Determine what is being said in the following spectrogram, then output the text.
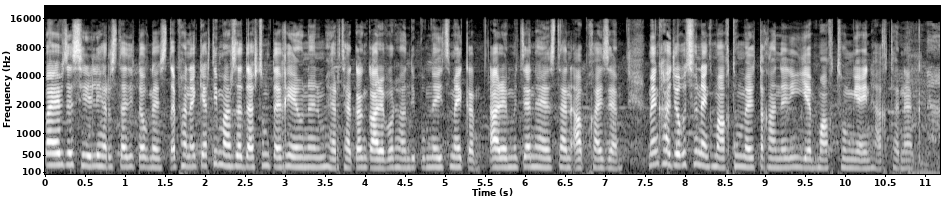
Բայև ձեզ սիրելի հերոստատիտողներ, Ստեփանակերտի մարզադաշտում տեղի է ունենում հերթական կարևոր հանդիպումներից մեկը՝ Արևմտյան Հայաստան Աբխազիա։ Մենք հաջողություն ենք մաղթում մեր տղաներին եւ մաղթում միայն հաղթանակ։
